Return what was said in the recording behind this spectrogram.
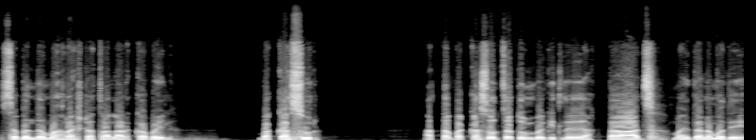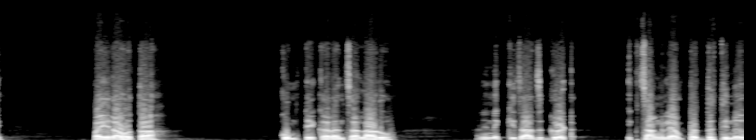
सबंध महाराष्ट्राचा लाडका बैल बक्कासूर. आत्ता बक्कासूरचं तुम्ही बघितलं आत्ता आज मैदानामध्ये पैरा होता कुमटेकरांचा लाडू. आणि नक्कीच आज गट एक चांगल्या पद्धतीनं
